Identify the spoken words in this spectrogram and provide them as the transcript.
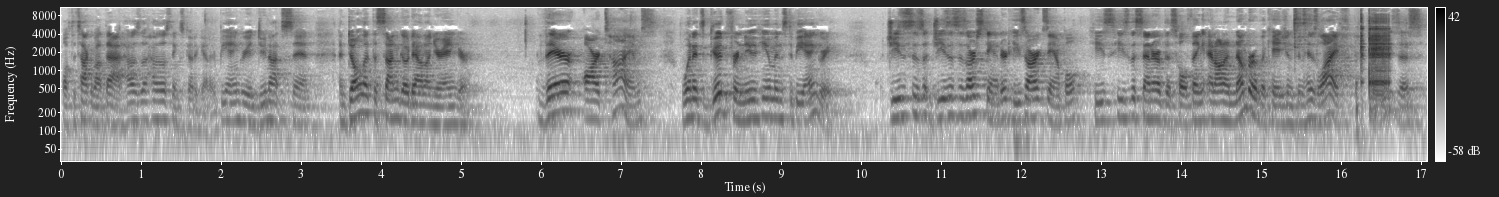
We'll have to talk about that. How, does the, how do those things go together? Be angry and do not sin. And don't let the sun go down on your anger. There are times when it's good for new humans to be angry. Jesus is, Jesus is our standard. He's our example. He's, he's the center of this whole thing. And on a number of occasions in his life, Jesus,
